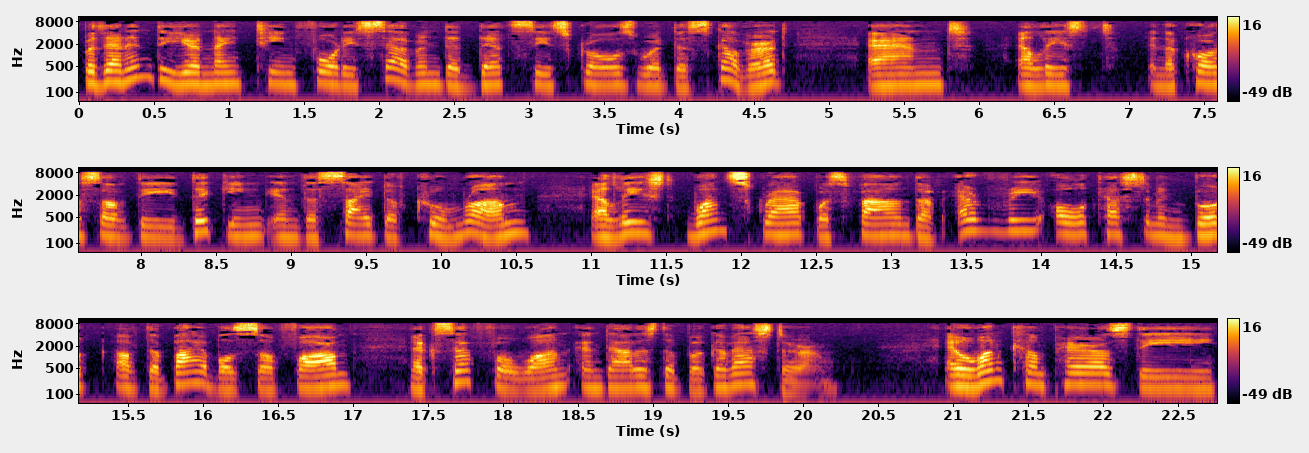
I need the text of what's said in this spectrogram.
But then in the year 1947, the Dead Sea Scrolls were discovered, and at least in the course of the digging in the site of Qumran, at least one scrap was found of every Old Testament book of the Bible so far, except for one, and that is the book of Esther. And when one compares the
